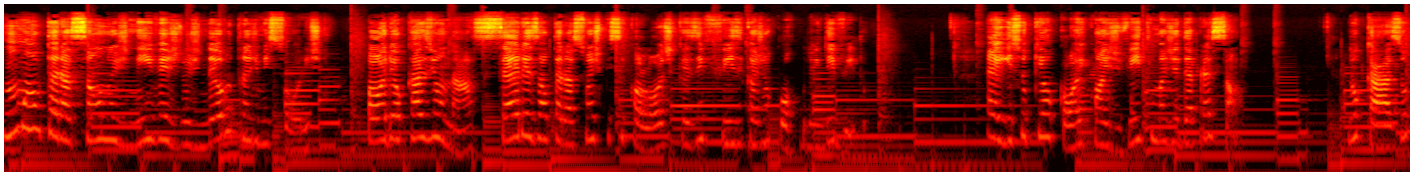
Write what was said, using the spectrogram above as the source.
uma alteração nos níveis dos neurotransmissores pode ocasionar sérias alterações psicológicas e físicas no corpo do indivíduo. É isso que ocorre com as vítimas de depressão. No caso,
